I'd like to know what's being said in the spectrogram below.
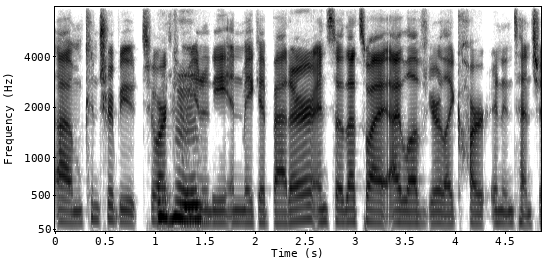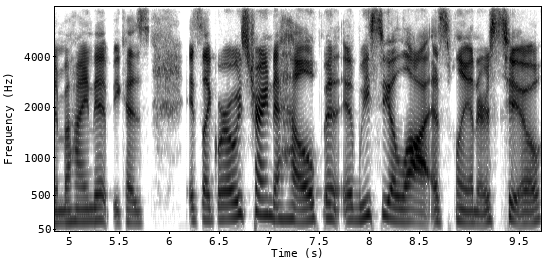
um, contribute to our mm-hmm. community and make it better. And so that's why I love your like heart and intention behind it because it's like we're always trying to help and, and, we see a lot as planners too.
